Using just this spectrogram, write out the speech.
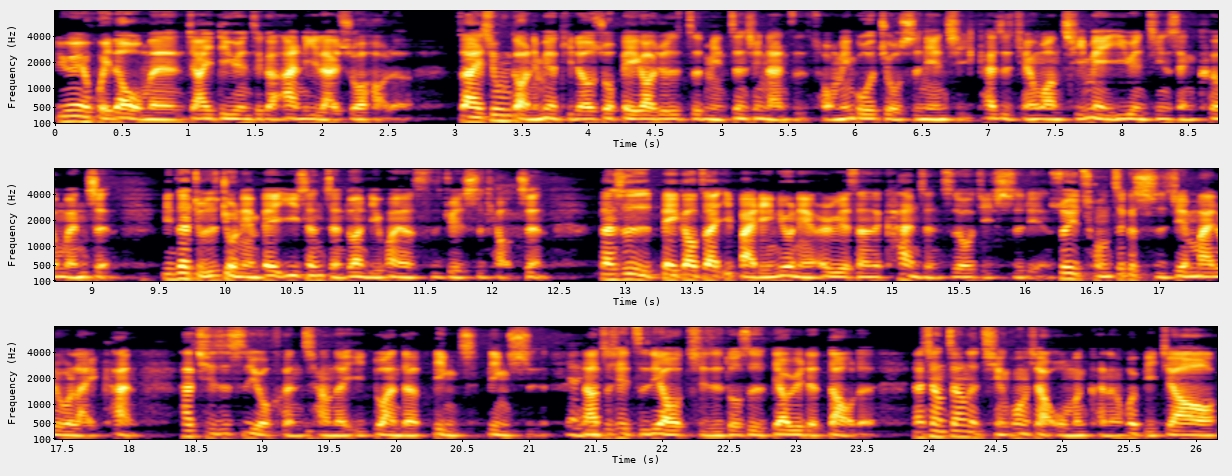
因为回到我们嘉义地院这个案例来说好了，在新闻稿里面有提到说，被告就是这名郑姓男子，从民国九十年起开始前往奇美医院精神科门诊，并在九十九年被医生诊断罹患有思觉失调症。但是被告在一百零六年二月三日看诊之后即失联，所以从这个时间脉络来看，他其实是有很长的一段的病病史。那这些资料其实都是调阅得到的。那像这样的情况下，我们可能会比较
